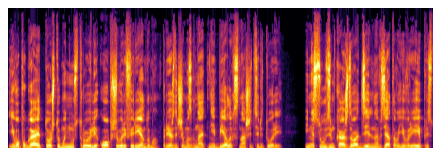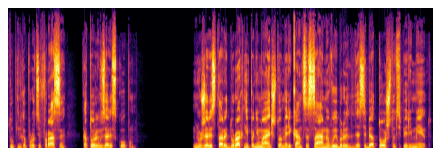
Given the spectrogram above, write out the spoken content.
Его пугает то, что мы не устроили общего референдума, прежде чем изгнать не белых с нашей территории, и не судим каждого отдельно взятого еврея преступника против расы, которых взяли скопом. Неужели старый дурак не понимает, что американцы сами выбрали для себя то, что теперь имеют?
